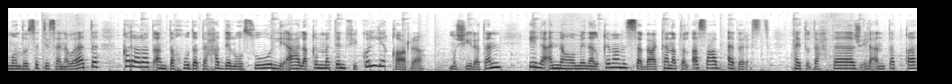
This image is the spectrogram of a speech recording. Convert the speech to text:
منذ ست سنوات قررت أن تخوض تحدي الوصول لأعلى قمة في كل قارة مشيرة إلى أنه من القمم السبع كانت الأصعب إيفرست حيث تحتاج إلى أن تبقى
